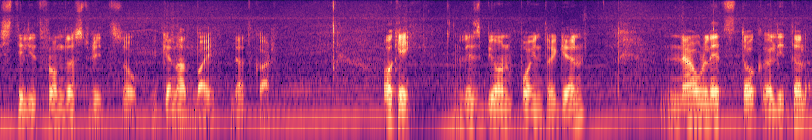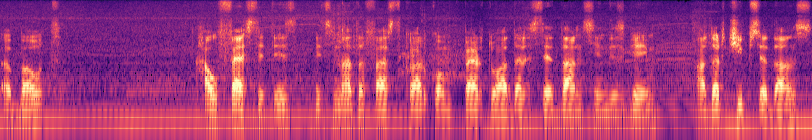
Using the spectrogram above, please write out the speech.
steal it from the street so you cannot buy that car. Okay let's be on point again. Now let's talk a little about how fast it is. It's not a fast car compared to other sedans in this game. Other cheap sedans.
